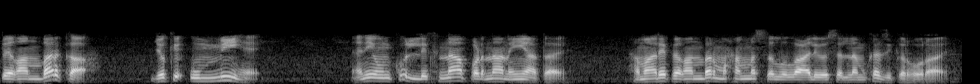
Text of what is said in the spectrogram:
پیغمبر کا جو کہ امی ہے۔ یعنی ان کو لکھنا پڑھنا نہیں آتا ہے۔ ہمارے پیغمبر محمد صلی اللہ علیہ وسلم کا ذکر ہو رہا ہے۔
